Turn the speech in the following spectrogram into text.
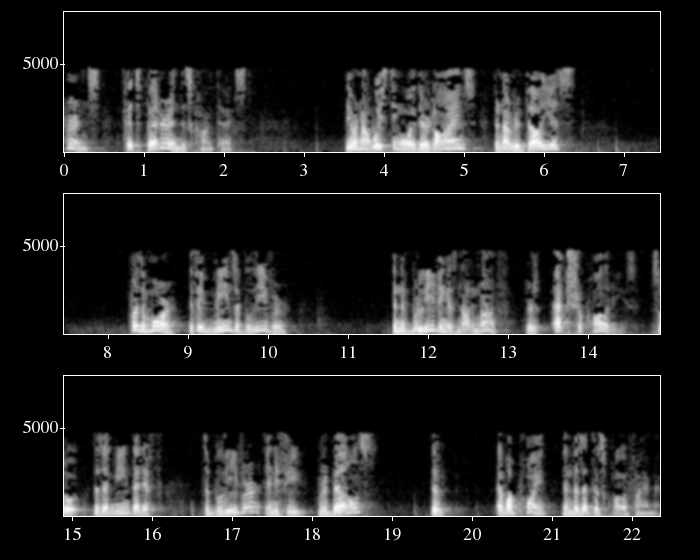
parents, fits better in this context. They are not wasting away their lives. They're not rebellious. Furthermore, if it means a believer, then the believing is not enough. There's extra qualities. So does that mean that if a believer and if he rebels, the, at what point then does that disqualify a man?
